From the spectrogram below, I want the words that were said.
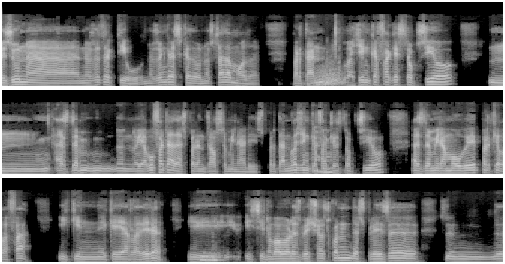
és, una, no és atractiu, no és engrescador, no està de moda. Per tant, la gent que fa aquesta opció mm, has de, no, no hi ha bufetades per entrar als seminaris. Per tant, la gent que fa aquesta opció has de mirar molt bé perquè la fa i quin, què hi ha darrere. I, mm. i, i si no valores bé això és quan després, eh, de,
